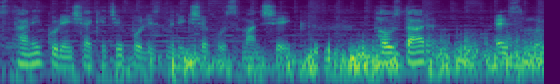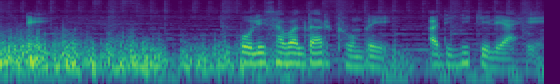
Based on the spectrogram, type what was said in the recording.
स्थानिक गुन्हे शाखेचे पोलीस निरीक्षक उस्मान शेख फौजदार एस मुरकुटे पोलीस हवालदार ठोंबरे आदींनी केली आहे.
